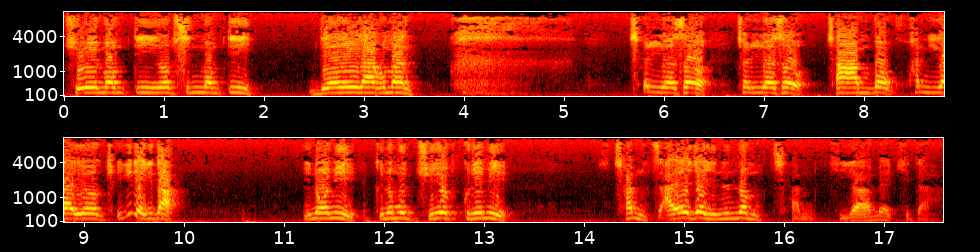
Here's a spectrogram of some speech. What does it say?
죄 몸띠 없인 몸띠 내가구만 철려서 철려서 잠복 환기가 여기기력이다. 이놈이 그놈의 죄업 그놈이 참 쌓여져 있는 놈 참 기가 막히다.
